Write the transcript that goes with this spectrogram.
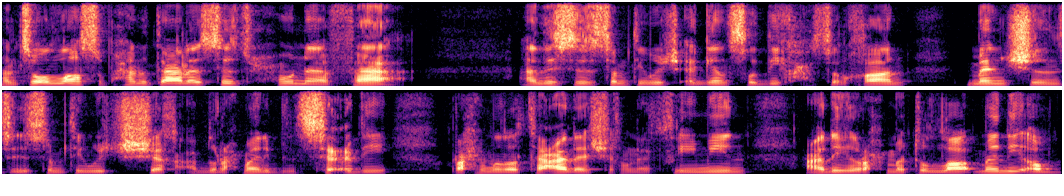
And so Allah subhanahu wa ta'ala says, Hunafa. And this is something which again Siddiq Hassan Khan mentions is something which Sheikh Abdul Rahman ibn Sa'di, rahimahullah ta'ala, Sheikh al-Uthaymeen, alayhi rahmatullah, many of,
